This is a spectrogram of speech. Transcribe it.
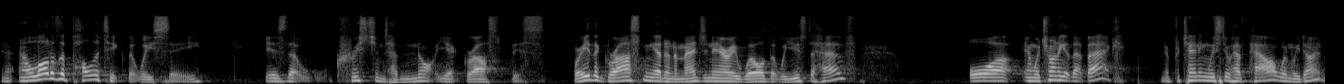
You know, and a lot of the politic that we see is that Christians have not yet grasped this. We're either grasping at an imaginary world that we used to have, or, and we're trying to get that back, you know, pretending we still have power when we don't,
